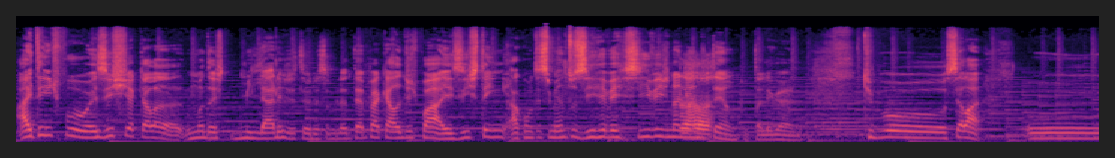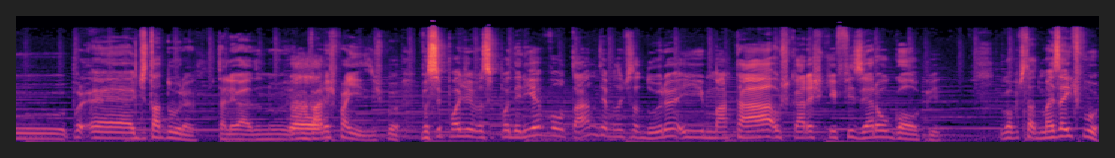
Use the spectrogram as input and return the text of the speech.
Aí tem, tipo, existe aquela. Uma das milhares de teorias sobre linha do tempo é aquela de, tipo, ah, existem acontecimentos irreversíveis na linha uhum. do tempo, tá ligado? Tipo, sei lá, o é, ditadura, tá ligado? No, uhum. Em vários países. Tipo, você pode, você poderia voltar no tempo da ditadura e matar os caras que fizeram o golpe. Golpe de estado. Mas aí, tipo,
